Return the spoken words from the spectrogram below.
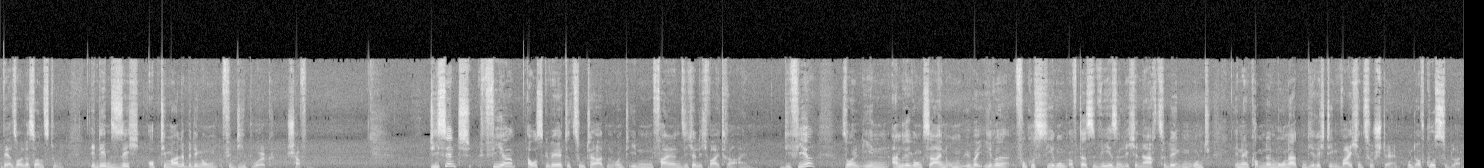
Wer soll das sonst tun? Indem Sie sich optimale Bedingungen für Deep Work schaffen. Dies sind vier ausgewählte Zutaten und Ihnen fallen sicherlich weitere ein. Die vier sollen Ihnen Anregung sein, um über Ihre Fokussierung auf das Wesentliche nachzudenken und in den kommenden Monaten die richtigen Weichen zu stellen und auf Kurs zu bleiben.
